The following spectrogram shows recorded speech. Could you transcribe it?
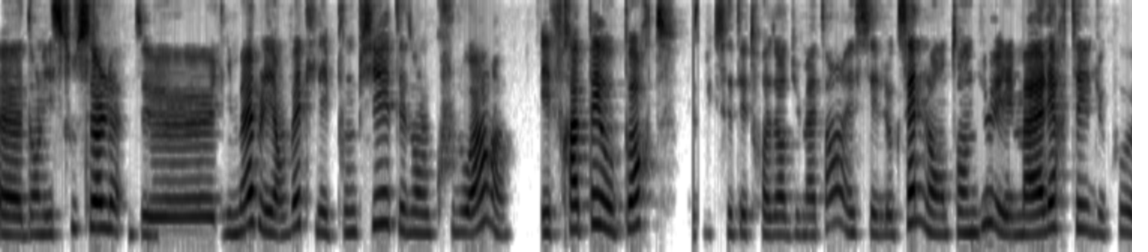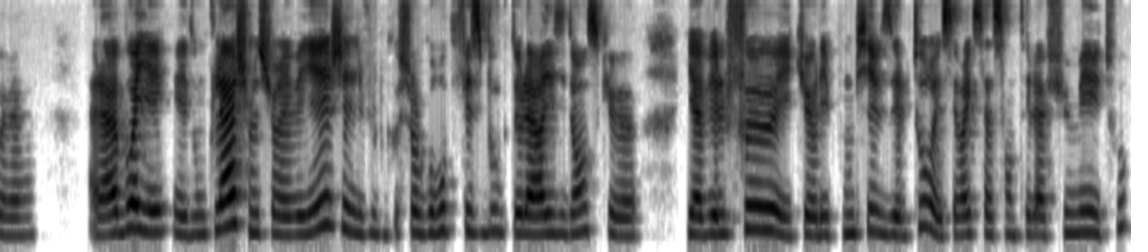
dans les sous-sols de l'immeuble et en fait les pompiers étaient dans le couloir et frappaient aux portes que c'était 3 heures du matin et c'est l'Oxène l'a entendu et m'a alerté du coup elle a aboyé et donc là je me suis réveillée j'ai vu sur le groupe Facebook de la résidence que il y avait le feu et que les pompiers faisaient le tour et c'est vrai que ça sentait la fumée et tout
